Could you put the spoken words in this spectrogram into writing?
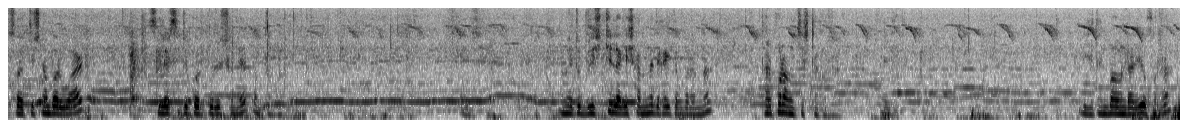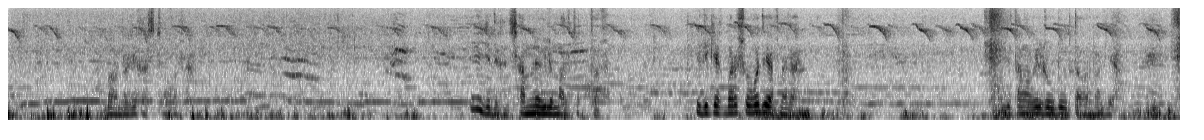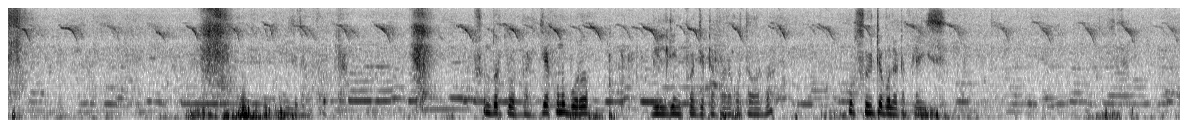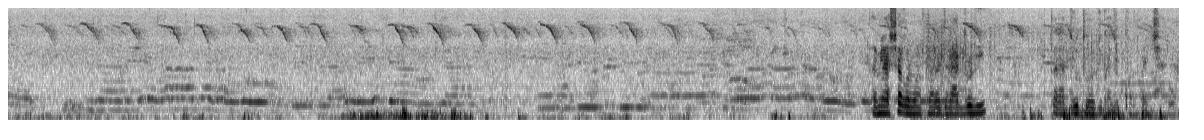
ছয়ত্রিশ নম্বর ওয়ার্ড, সিলেট সিটি কর্পোরেশনের অন্তর্গত। আমি একটু বৃষ্টি লাগে সামনে দেখাইতে পারেন না। তারপর আমি চেষ্টা করলাম এই যে এই যে তুমি বাউন্ডারিও কররা। বাউন্ডারি কাজটাও কররা। এই যে দেখেন, সামনে হইল মাল চত্বর। এদিকে একবারে সহজে আপনারা যে তামাবিল রোড উঠতে পারবেন গিয়া। সুন্দর প্লট ভাই, যে কোনো বড় বিল্ডিং প্রজেক্ট আপনারা করতে পারবা। খুব সুইটেবল একটা প্লেস আমি আশা করব আপনারা যারা আগ্রহী তারা দ্রুত যোগাযোগ করবেন ইনশাআল্লাহ।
